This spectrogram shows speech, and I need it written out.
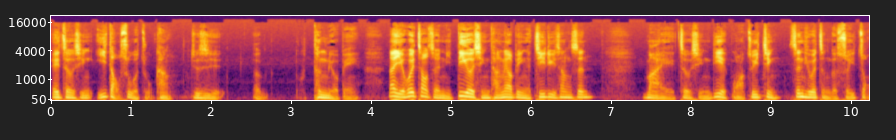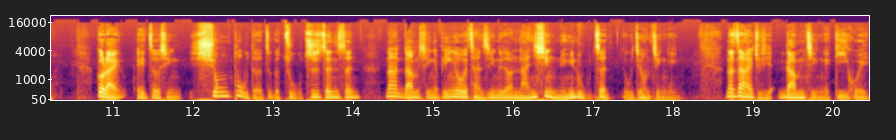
诶，造成胰岛素的阻抗，就是呃糖尿病，那也会造成你第二型糖尿病的几率上升，买这型裂管追进，身体会整个水肿，过来诶，造型胸部的这个组织增生，那男性的病又会产生一个叫男性女乳症有这种情形，那再来就是癌症的机会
